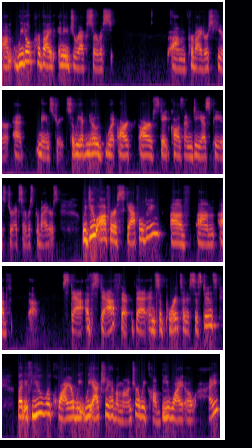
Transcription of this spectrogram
um, we don't provide any direct service um, providers here at Main Street. So we have no what our our state calls them DSPs, direct service providers. We do offer a scaffolding of um, of uh, staff of staff that that and supports and assistance. But if you require, we we actually have a mantra we call BYOI.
